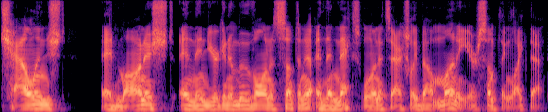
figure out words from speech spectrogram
challenged, admonished, and then you're going to move on to something else. And the next one, it's actually about money or something like that.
